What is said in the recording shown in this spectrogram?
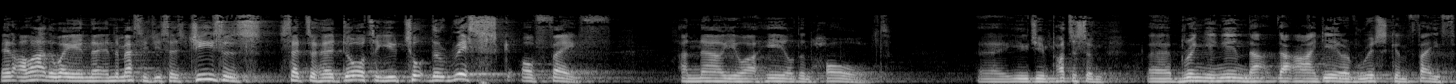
And I like the way in the, in the message it says Jesus said to her daughter, "You took the risk of faith." and now you are healed and whole. Uh, Eugene Peterson uh, bringing in that, that idea of risk and faith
